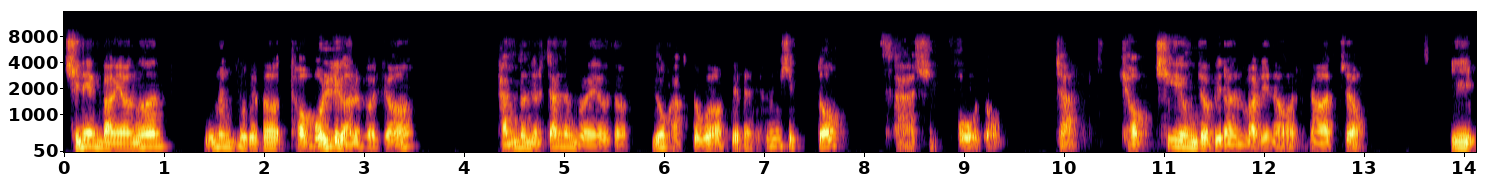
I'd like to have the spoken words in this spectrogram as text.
진행 방향은 오른쪽에서 더 멀리 가는 거죠. 단면으로 자른 거예요. 그래서 요 각도가 돼? 30도, 45도. 자, 겹치기 용접이라는 말이 나왔, 나왔죠. 이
